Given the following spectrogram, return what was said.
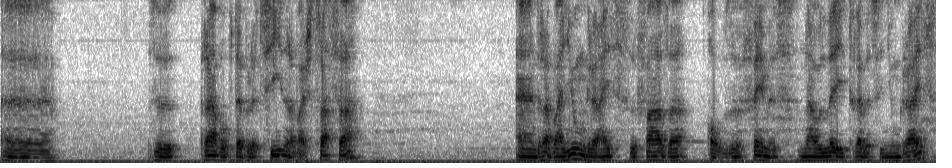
uh, the Rab of Debrecen, Rabbi Strasser, and Rabbi Jungreis, the father of the famous, now late Rebbetzin Jungreis,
